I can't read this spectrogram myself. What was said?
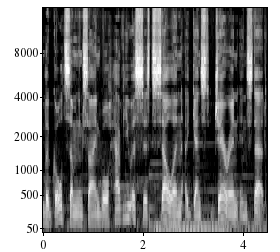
The gold summoning sign will have you assist Sellen against Jerren instead.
